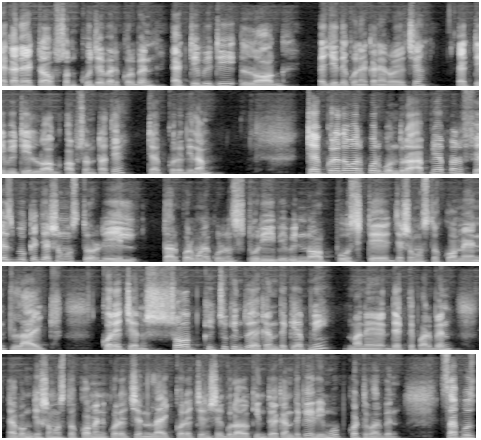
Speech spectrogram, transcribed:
এখানে একটা অপশন খুঁজে বের করবেন অ্যাক্টিভিটি লগ এই যে দেখুন এখানে রয়েছে অ্যাক্টিভিটি লগ অপশনটাতে ট্যাপ করে দিলাম। ট্যাপ করে দেওয়ার পর বন্ধুরা, আপনি আপনার ফেসবুকে যে সমস্ত রিল তারপর মনে করুন স্টোরি বিভিন্ন পোস্টে যে সমস্ত কমেন্ট লাইক করেছেন সব কিছু কিন্তু এখান থেকে আপনি মানে দেখতে পারবেন এবং যে সমস্ত কমেন্ট করেছেন লাইক করেছেন, সেগুলোও কিন্তু এখান থেকে রিমুভ করতে পারবেন। সাপোজ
